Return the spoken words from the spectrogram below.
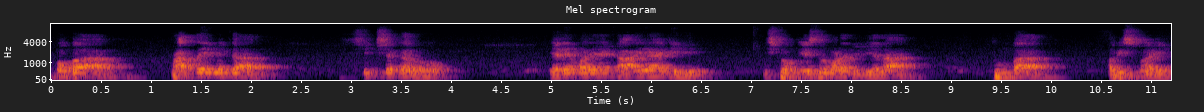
ಒಬ್ಬ ಪ್ರಾಥಮಿಕ ಶಿಕ್ಷಕರು ಎಲೆಮರೆಯ ಕಾಯಿಯಾಗಿ ಇಷ್ಟೊಂದು ಹೆಸರು ಮಾಡೋದಿದೆಯಲ್ಲ, ತುಂಬ ಅವಿಸ್ಮರಣೀಯ.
